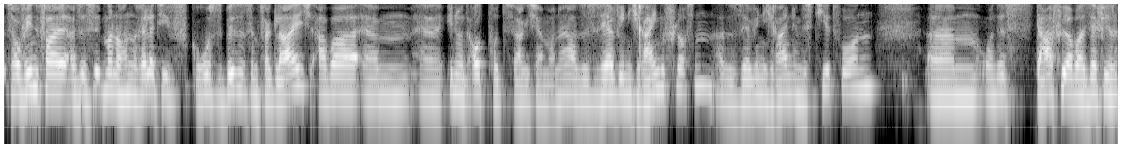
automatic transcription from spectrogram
ist auf jeden Fall, also es ist immer noch ein relativ großes Business im Vergleich, aber ähm, äh, In- und Output, sage ich ja mal. Ne? Also es ist sehr wenig reingeflossen, also sehr wenig rein investiert worden ähm, und es ist dafür aber sehr viel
